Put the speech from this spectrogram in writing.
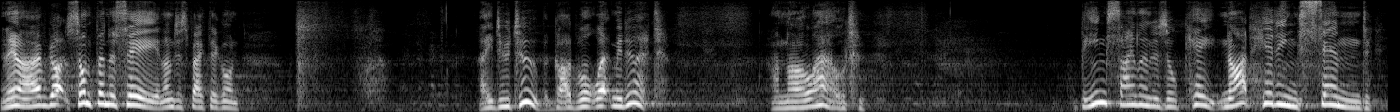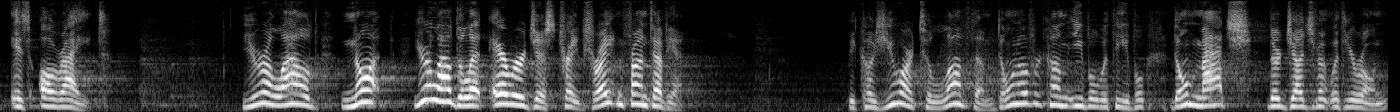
you know, I've got something to say, and I'm just back there going, I do too, but God won't let me do it. I'm not allowed. Being silent is okay. Not hitting send is all right. You're allowed not, you're allowed to let error just traipse right in front of you because you are to love them. Don't overcome evil with evil. Don't match their judgment with your own.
